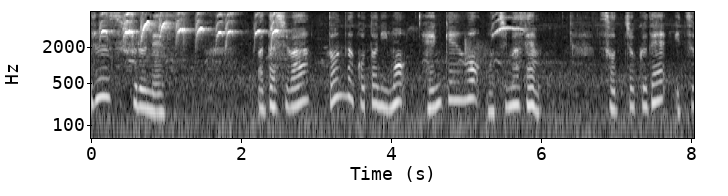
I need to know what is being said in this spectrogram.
ゥルースフルネス私はどんなことにも偏見を持ちません率直で偽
